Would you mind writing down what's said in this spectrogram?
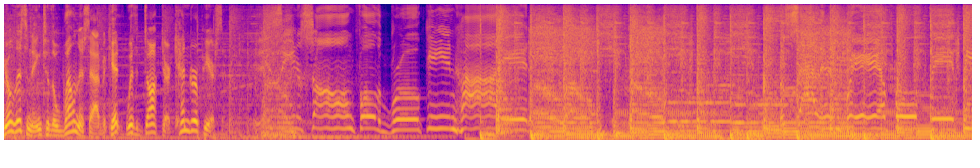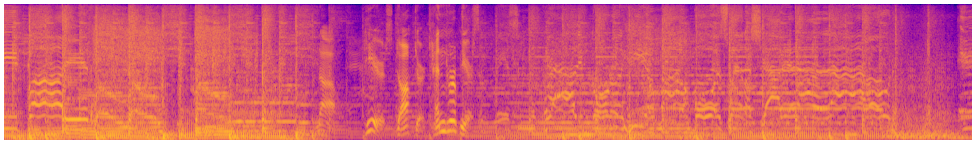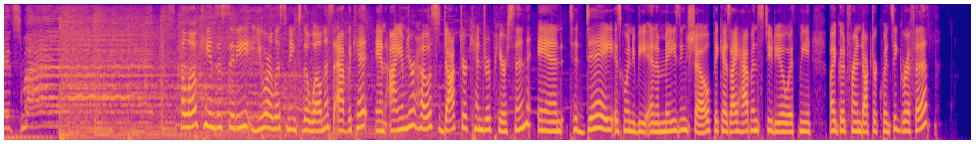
You're listening to The Wellness Advocate with Dr. Kendra Pearson. This ain't a song for the broken hearted. A silent prayer for faith departed. Now, here's Dr. Kendra Pearson. Facing the Hello, Kansas City. You are listening to The Wellness Advocate, and I am your host, Dr. Kendra Pearson. And today is going to be an amazing show because I have in studio with me my good friend, Dr. Quincy Griffith.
